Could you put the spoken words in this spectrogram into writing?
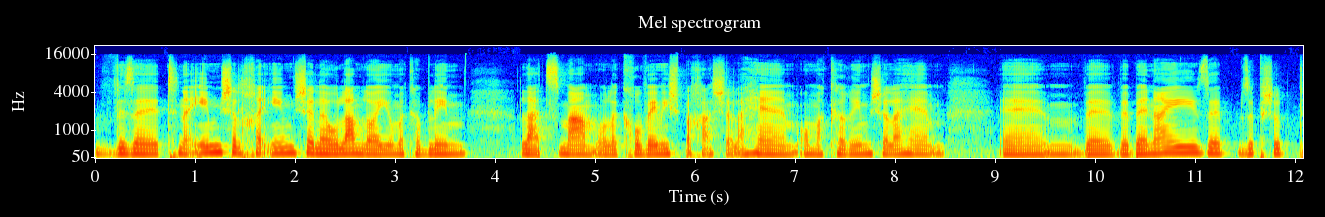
וזה תנאים של חיים שלעולם לא היו מקבלים לעצמם, או לקרובי משפחה שלהם, או מכרים שלהם. ובעיניי זה, זה פשוט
